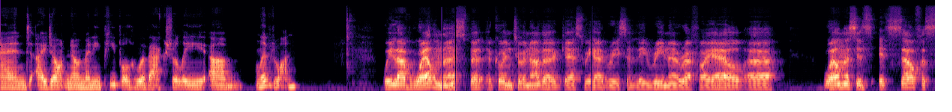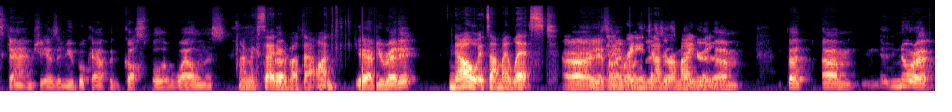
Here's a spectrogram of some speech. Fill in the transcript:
and I don't know many people who have actually um, lived one. We love wellness, but according to another guest we had recently, Rina Raphael, uh, wellness is itself a scam. She has a new book out, The Gospel of Wellness. I'm excited uh, about that one. Yeah, have you read it? No, it's on my list. Uh, yes, I'm writing it down to remind me. Um, but um, Nora,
